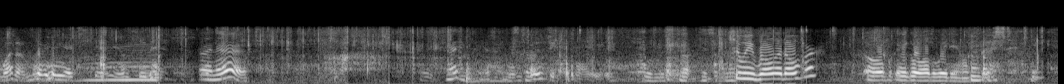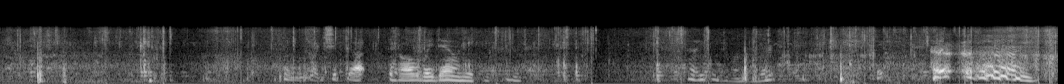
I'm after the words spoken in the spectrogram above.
What a learning experience it is. I know. Exciting, yeah, we'll start- we'll start this one. Should we roll it over? Oh, we're gonna go all the way down Okay. first. I think. And once you've got it all the way down, you can kind of Yeah, you can have one of it.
